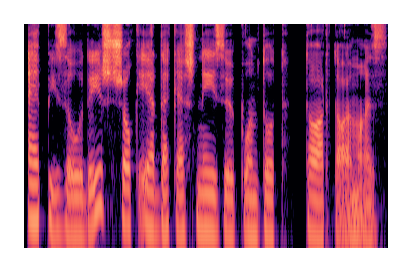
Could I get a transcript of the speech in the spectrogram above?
epizód is sok érdekes nézőpontot tartalmaz.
